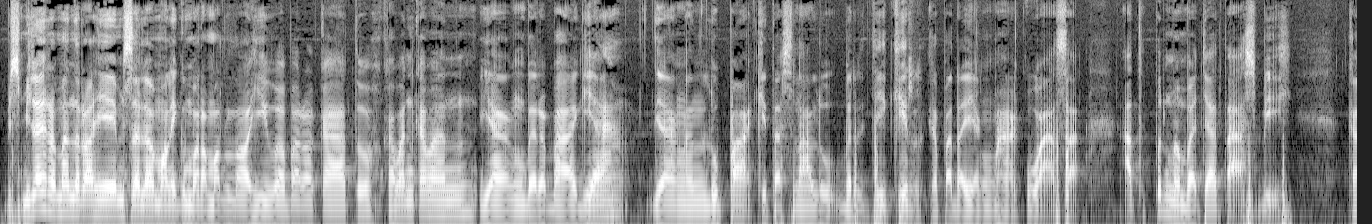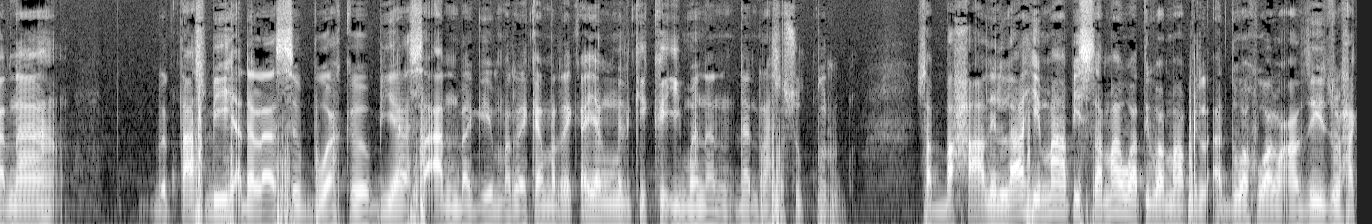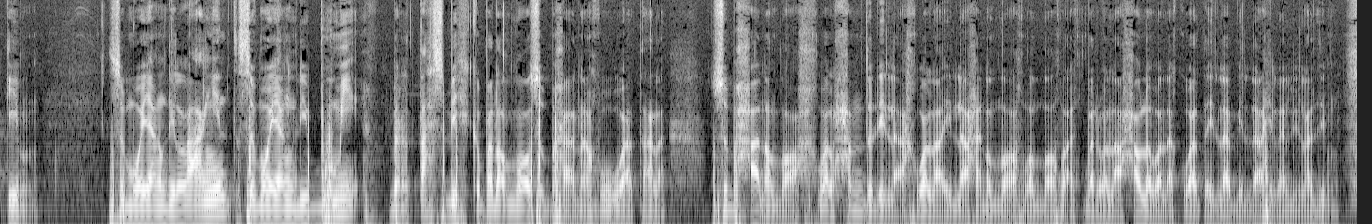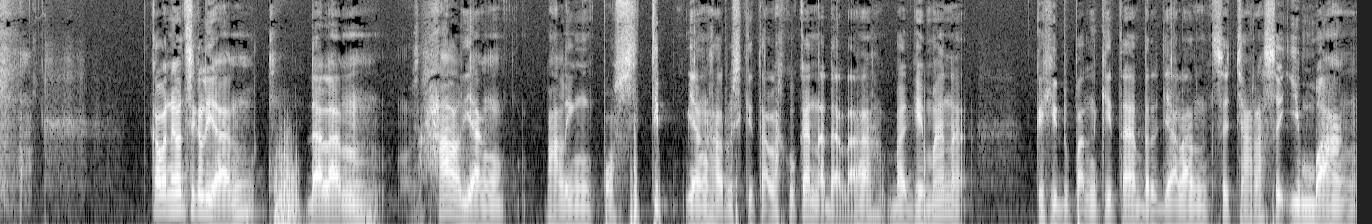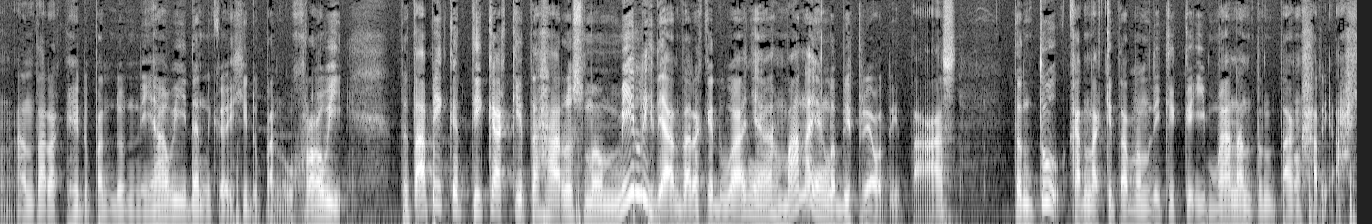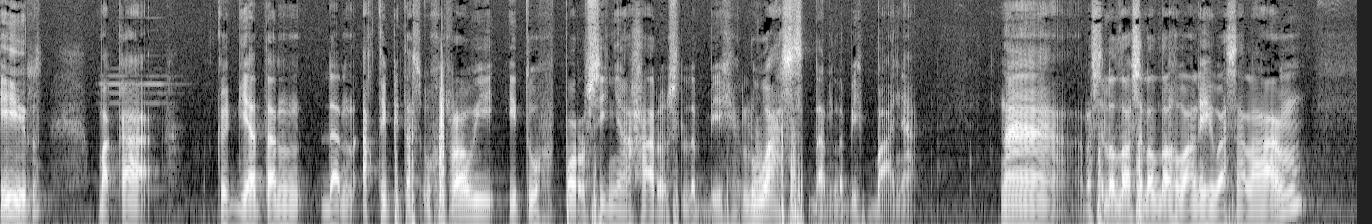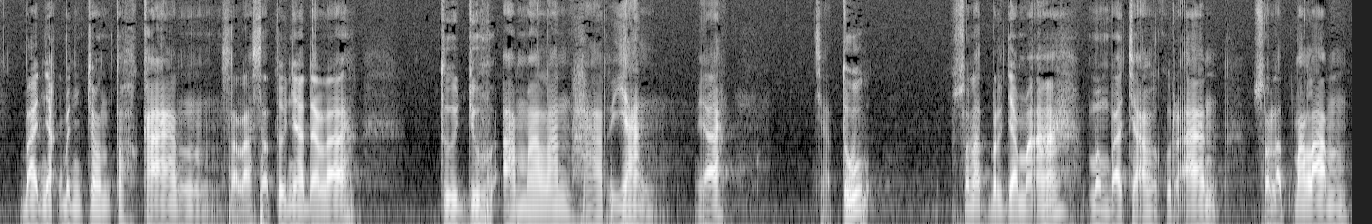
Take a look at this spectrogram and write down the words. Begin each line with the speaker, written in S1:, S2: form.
S1: Bismillahirrahmanirrahim. Assalamualaikum warahmatullahi wabarakatuh. Kawan-kawan yang berbahagia Jangan lupa kita selalu berzikir kepada yang maha kuasa Ataupun membaca tasbih. Karena bertasbih adalah sebuah kebiasaan bagi mereka-mereka yang memiliki keimanan dan rasa syukur. Sabbahalillahi ma fis samawati wa adwa huwal azizul hakim semua yang di langit, semua yang di bumi bertasbih kepada Allah Subhanahu wa taala. Subhanallah walhamdulillah wala ilaha illallah wallahu akbar wala haula wala quwata illa billahil aliyil azim. Kawan-kawan sekalian, dalam hal yang paling positif yang harus kita lakukan adalah bagaimana kehidupan kita berjalan secara seimbang antara kehidupan duniawi dan kehidupan ukhrawi tetapi ketika kita harus memilih di antara keduanya, mana yang lebih prioritas? Tentu karena kita memiliki keimanan tentang hari akhir, maka kegiatan dan aktivitas ukhrawi itu porsinya harus lebih luas dan lebih banyak. Nah, Rasulullah Shallallahu Alaihi Wasallam banyak mencontohkan salah satunya adalah tujuh amalan harian ya. Satu sholat berjamaah membaca Al-Quran sholat malam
